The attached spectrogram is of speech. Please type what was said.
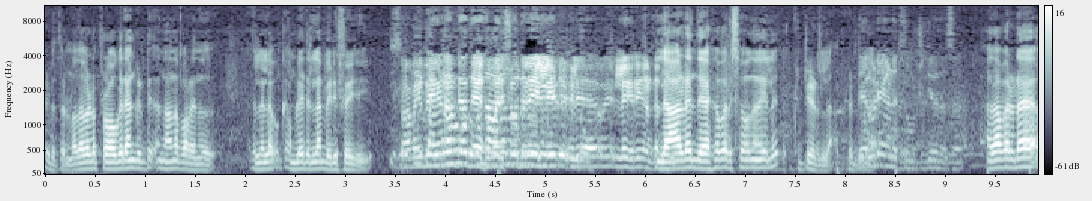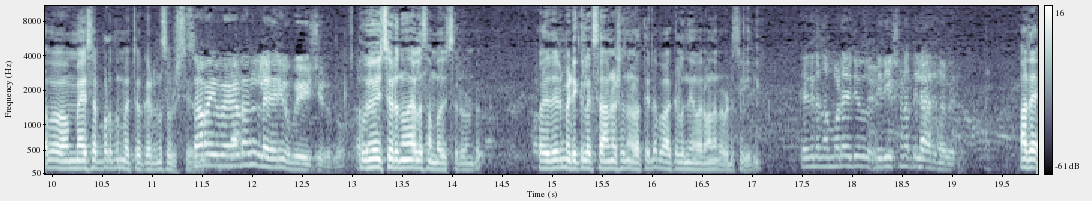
എടുത്തിട്ടുണ്ട്. അതവിടെ പ്രോഗ്രാം കിട്ടി എന്നാണ് പറയുന്നത്. അതിലെല്ലാം കംപ്ലീറ്റ് എല്ലാം വെരിഫൈ ചെയ്യും. എല്ലാവരുടെയും ദേഹപരിശോധനയിൽ കിട്ടിയിട്ടില്ല. അത് അവരുടെ മേശപ്പുറത്തും മറ്റൊക്കെ സൂക്ഷിച്ചത് ഉപയോഗിച്ചിരുന്നു. അയാൾ സമ്മതിച്ചിട്ടുണ്ട്. അപ്പോൾ ഇതിന് മെഡിക്കൽ എക്സാമിനേഷൻ നടത്തിയിട്ട് ബാക്കിയുള്ള നിയമപരമായ നടപടി സ്വീകരിക്കും. അതെ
